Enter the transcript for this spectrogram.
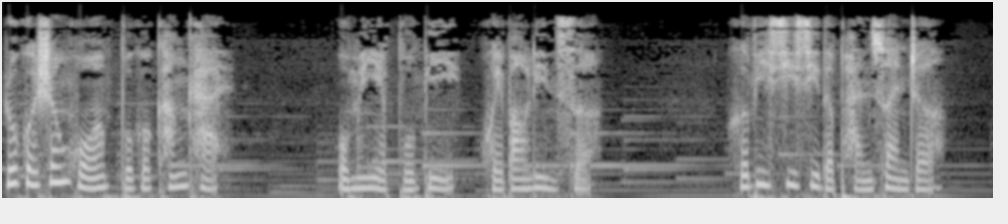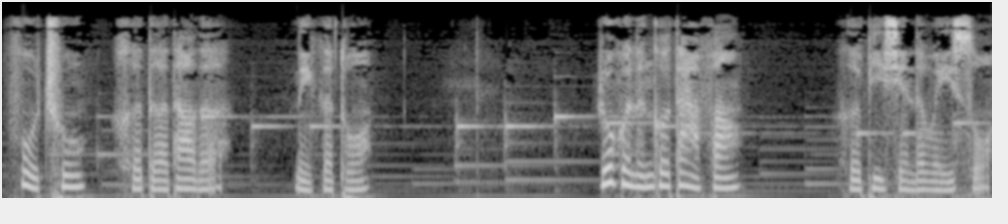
如果生活不够慷慨，我们也不必回报吝啬，何必细细的盘算着付出和得到的哪个多？如果能够大方，何必显得猥琐？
